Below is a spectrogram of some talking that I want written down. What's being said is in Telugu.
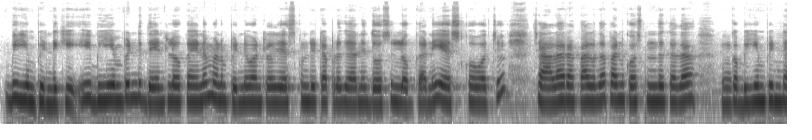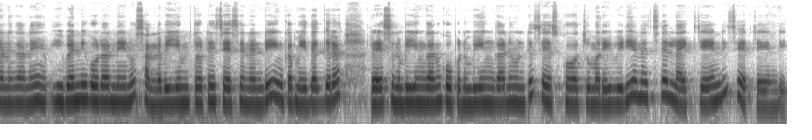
బియ్యం పిండికి. ఈ బియ్యం పిండి దేంట్లోకైనా మనం పిండి వంటలు చేసుకునేటప్పుడు కానీ దోశల్లోకి కానీ వేసుకోవచ్చు. చాలా రకాలుగా పనికి వస్తుంది కదా. ఇంకా బియ్యం పిండి అనగానే ఇవన్నీ కూడా నేను సన్న బియ్యంతో చేసానండి. ఇంకా మీ దగ్గర రేషన్ బియ్యం కానీ కూపన్ బియ్యం కానీ ఉంటే చేసుకోవచ్చు. మరి ఈ వీడియో నచ్చితే లైక్ చేయండి షేర్ చేయండి.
